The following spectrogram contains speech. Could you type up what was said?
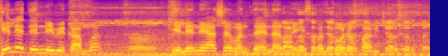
केले त्यांनी बी कामं. हां. केले नाही असं म्हणता येणार पण नाही पण सध्या कोणाचा थोडंफार. विचार करताय?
